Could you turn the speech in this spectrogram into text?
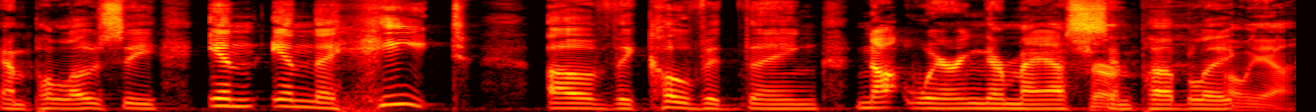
and Pelosi in in the heat of the COVID thing, not wearing their masks in public. Oh yeah,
